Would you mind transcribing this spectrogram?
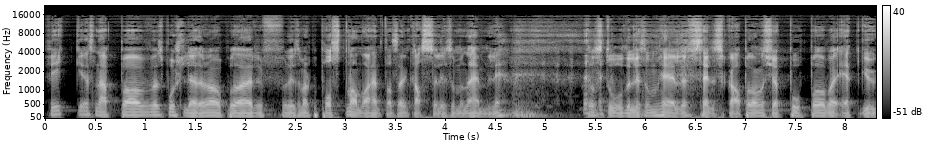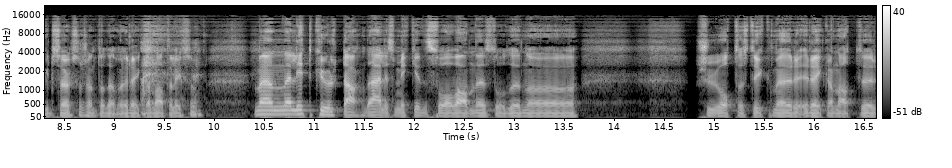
Fikk snap av sportslig leder da, oppå der for liksom vært på posten. Han har henta seg en kasse liksom, men det er hemmelig. Så sto det liksom hele selskapet han hadde kjøpt på opp, og bare ett Google-søk, så skjønte at det var røykgranater. liksom. Men litt kult, da. Det er liksom ikke så vanlig. Det sto det noe sju-åtte stykk med rø- røykgranater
